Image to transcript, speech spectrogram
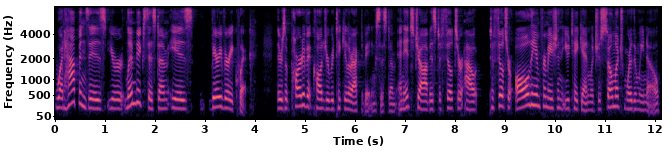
what happens is your limbic system is very, very quick there's a part of it called your reticular activating system, and its job is to filter out to filter all the information that you take in, which is so much more than we know,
